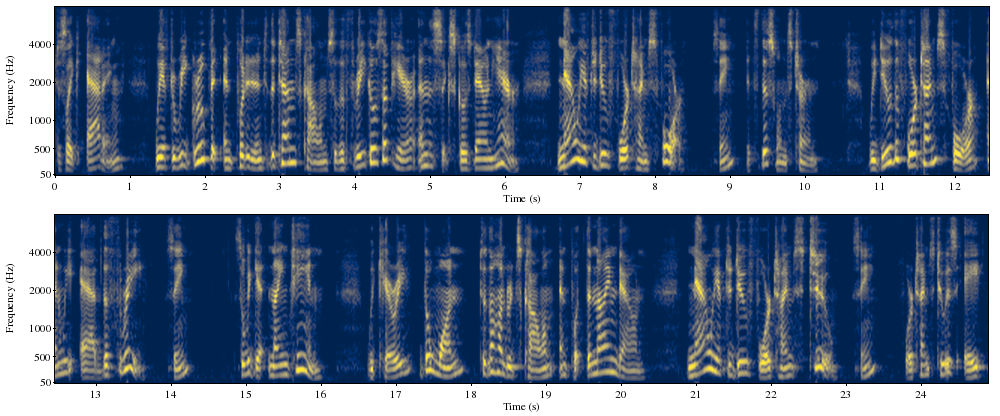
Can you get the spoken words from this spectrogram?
just like adding, we have to regroup it and put it into the tens column. So the 3 goes up here and the 6 goes down here. Now we have to do 4 times 4. See? It's this one's turn. We do the 4 times 4 and we add the 3. See? So we get 19. We carry the 1 to the hundreds column and put the 9 down. Now we have to do 4 times 2. See? 4 times 2 is 8.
